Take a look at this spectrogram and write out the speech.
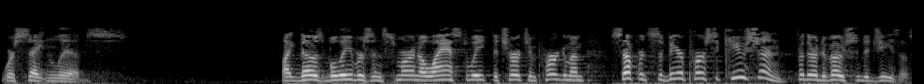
where Satan lives. Like those believers in Smyrna last week, the church in Pergamum suffered severe persecution for their devotion to Jesus.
